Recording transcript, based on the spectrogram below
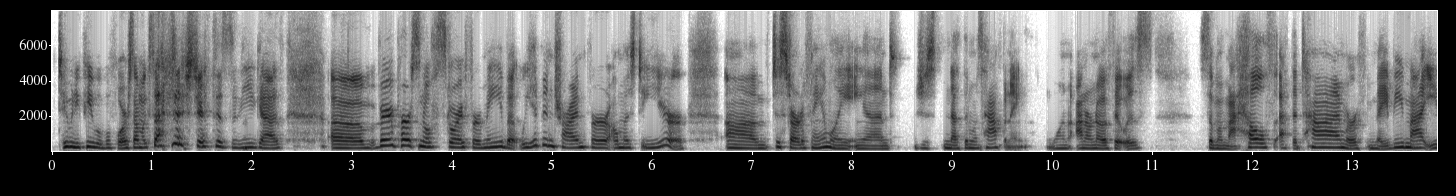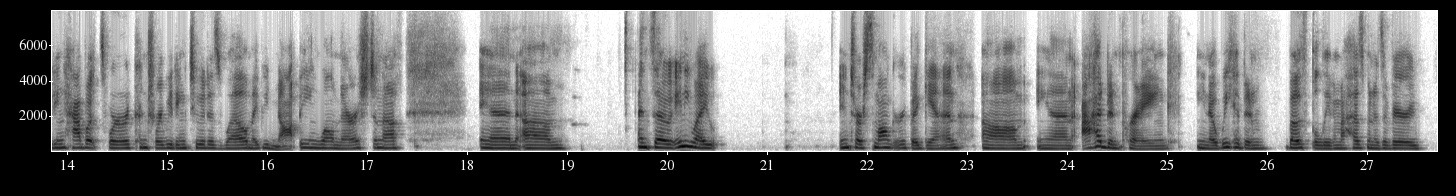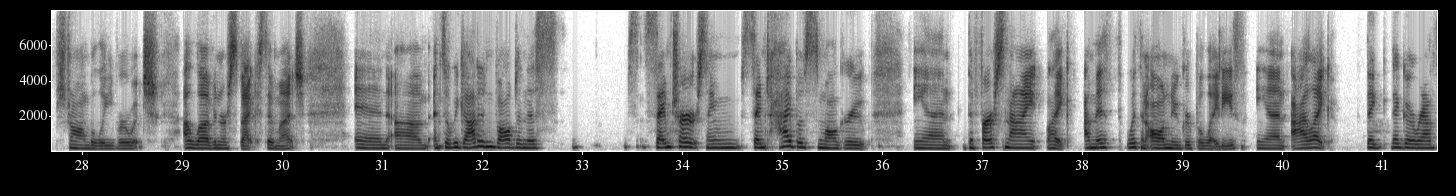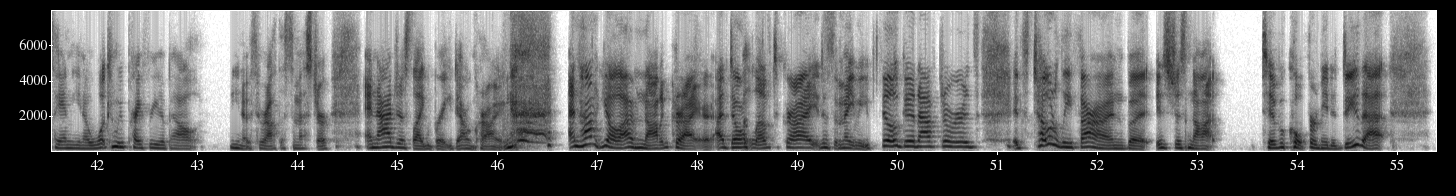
too many people before, so I'm excited to share this with you guys. Um, very personal story for me, but we had been trying for almost a year um, to start a family, and just nothing was happening. One, I don't know if it was some of my health at the time, or if maybe my eating habits were contributing to it as well. Maybe not being well nourished enough, and um, and so anyway, enter a small group again. Um, and I had been praying, you know, we had been both believe believing. My husband is a very strong believer, which I love and respect so much. And um, and so we got involved in this same church, same same type of small group. And the first night, like I'm with with an all new group of ladies, and I like they they go around saying, you know, what can we pray for you about? you know throughout the semester and i just like break down crying and I'm, y'all i'm not a crier i don't love to cry it doesn't make me feel good afterwards it's totally fine but it's just not typical for me to do that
